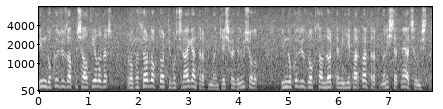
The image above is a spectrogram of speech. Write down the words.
1966 yılıdır. Profesör Doktor Tibur Çınaygen tarafından keşfedilmiş olup 1994'te Milli Parklar tarafından işletmeye açılmıştır.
